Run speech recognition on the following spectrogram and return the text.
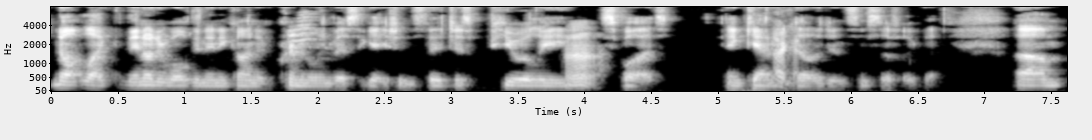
not like they're not involved in any kind of criminal investigations. They're just purely Ah. spies and counterintelligence and stuff like that. Um,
